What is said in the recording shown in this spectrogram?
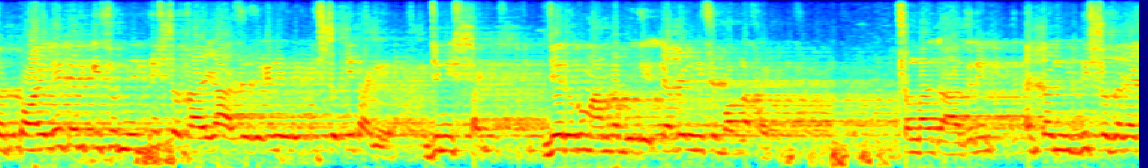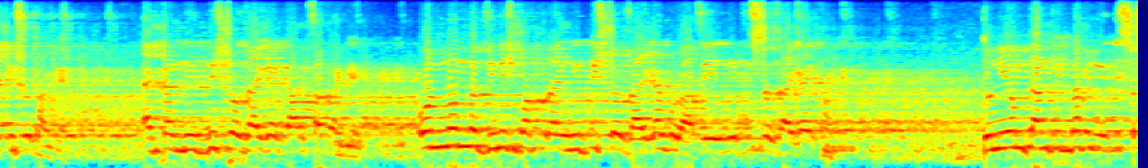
তো টয়লেটের কিছু নির্দিষ্ট জায়গা আছে, যেখানে নির্দিষ্ট কি থাকে? জিনিস থাকে। যেরকম আমরা বুঝি, ট্যাপের নিচে বদনা থাকে। সম্মানিত হাজারিন, একটা নির্দিষ্ট জায়গায় টিস্যু থাকে। একটা নির্দিষ্ট জায়গায় গামছা থাকে। অন্য অন্য জিনিসপত্র এই নির্দিষ্ট জায়গাগুলো আছে, এই নির্দিষ্ট জায়গায় থাকে। তো নিয়মতান্ত্রিক ভাবে নির্দিষ্ট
